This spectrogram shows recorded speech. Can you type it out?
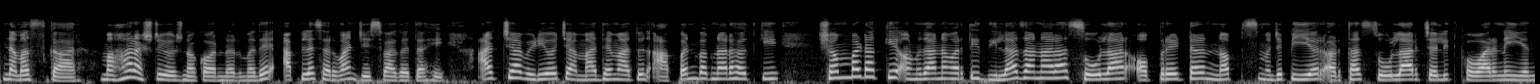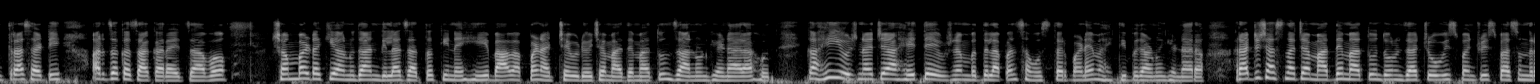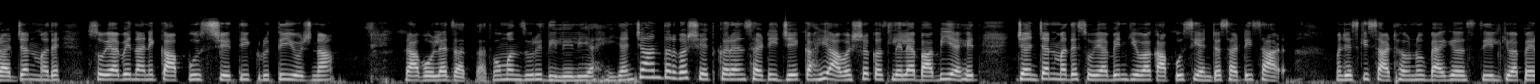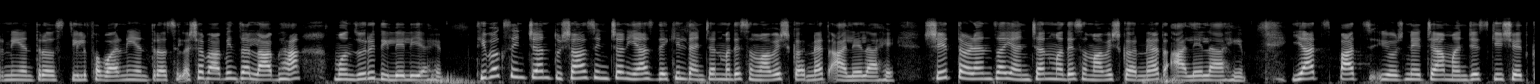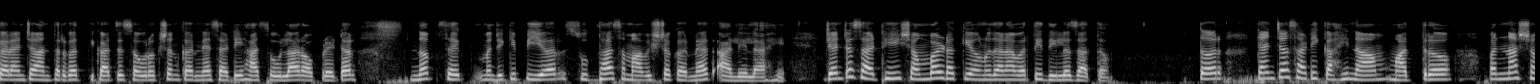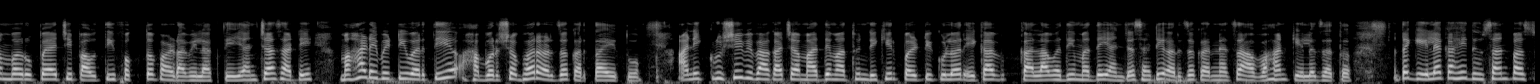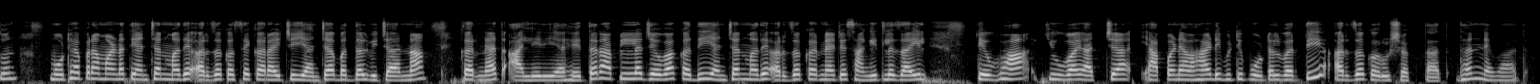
नमस्कार. महाराष्ट्र योजना कॉर्नरमध्ये आपल्या सर्वांचे स्वागत आहे. आजच्या व्हिडिओच्या माध्यमातून आपण बघणार आहोत की शंभर टक्के अनुदानावरती दिला जाणारा सोलार ऑपरेटर नप्स म्हणजे पियर अर्थात सोलार चलित फवारणी यंत्रासाठी अर्ज कसा करायचा व शंभर टक्के अनुदान दिला जातं की नाही हे बाब आपण आजच्या व्हिडिओच्या माध्यमातून जाणून घेणार आहोत. काही योजना ज्या आहेत त्या योजनांबद्दल आपण सविस्तरपणे माहिती जाणून घेणार आहोत. राज्य शासनाच्या माध्यमातून दोन हजार चोवीस पंचवीसपासून राज्यांमध्ये सोयाबीन आणि कापूस शेती कृती योजना राबवल्या जातात व मंजुरी दिलेली आहे. यांच्या अंतर्गत शेतकऱ्यांसाठी जे काही आवश्यक असलेल्या बाबी आहेत ज्यांच्यामध्ये सोयाबीन किंवा कापूस यांच्यासाठी सा म्हणजेच की साठवणूक बॅगे असतील किंवा पेरणी यंत्र असतील फवारणी यंत्र असेल अशा बाबींचा लाभ हा मंजुरी दिलेली आहे. ठिबक सिंचन तुषार सिंचन यास देखील त्यांच्यामध्ये समावेश करण्यात आलेला आहे. शेततळ्यांचा यांच्यामध्ये समावेश करण्यात आलेला आहे. याच पाच योजनेच्या म्हणजेच की शेतकऱ्यांच्या अंतर्गत पिकाचे संरक्षण करण्यासाठी हा सोलार ऑपरेटर नपसेक म्हणजे की पियर सुद्धा समाविष्ट करण्यात आलेला आहे. ज्यांच्यासाठी शंभर टक्के अनुदानावरती दिलं जातं. तर त्यांच्यासाठी काही नाम मात्र पन्नास शंभर रुपयाची पावती फक्त फाडावी लागते. यांच्यासाठी महाडेबिटीवरती हा वर्षभर अर्ज करता येतो. आणि कृषी विभागाच्या माध्यमातून देखील पर्टिक्युलर एका कालावधीमध्ये यांच्यासाठी अर्ज करण्याचं आवाहन केलं जातं. आता गेल्या काही दिवसांपासून मोठ्या प्रमाणात यांच्यामध्ये अर्ज कसे करायचे यांच्याबद्दल विचारणा करण्यात आलेली आहे. तर आपल्याला जेव्हा कधी यांच्यामध्ये अर्ज करण्याचे सांगितलं जाईल तेव्हा किंवा याच्या आपण या पोर्टलवरती अर्ज करू शकतो. शकतात. धन्यवाद.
